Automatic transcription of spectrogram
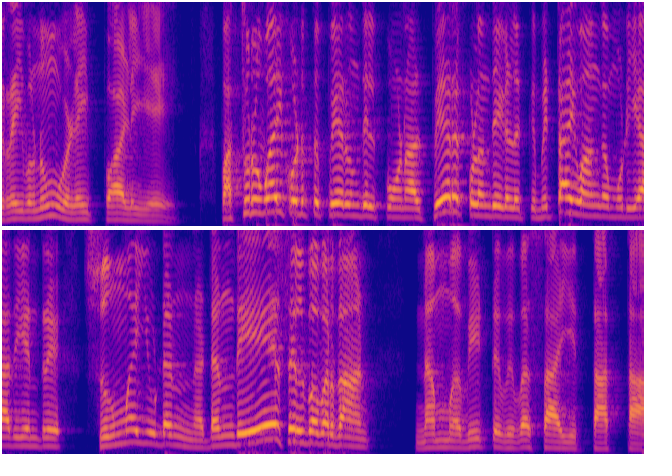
இறைவனும் உழைப்பாளியே. பத்து ரூபாய் கொடுத்து பேருந்தில் போனால் பேர குழந்தைகளுக்கு மிட்டாய் வாங்க முடியாது என்று சுமையுடன் நடந்தே செல்பவர்தான் நம்ம வீட்டு விவசாயி தாத்தா.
